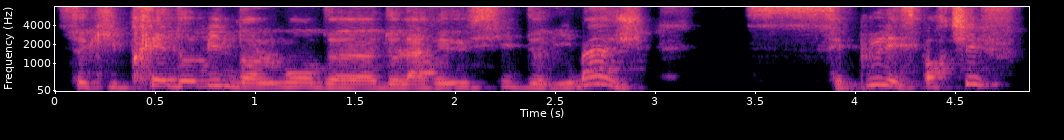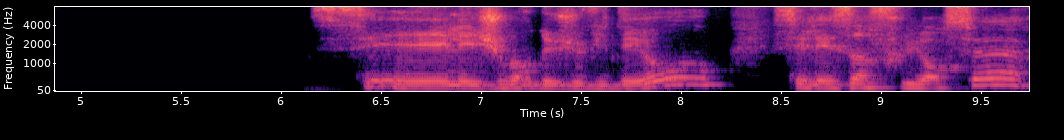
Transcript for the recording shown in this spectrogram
ce qui prédomine dans le monde de la réussite de l'image, c'est plus les sportifs c'est les joueurs de jeux vidéo, c'est les influenceurs,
